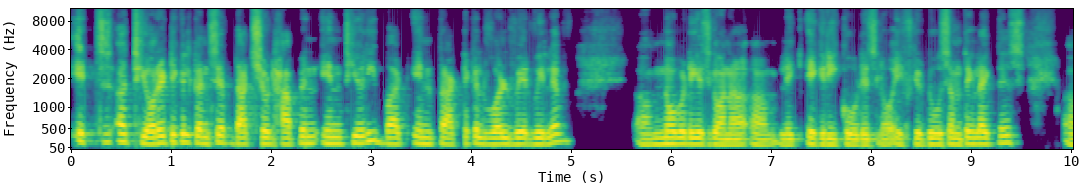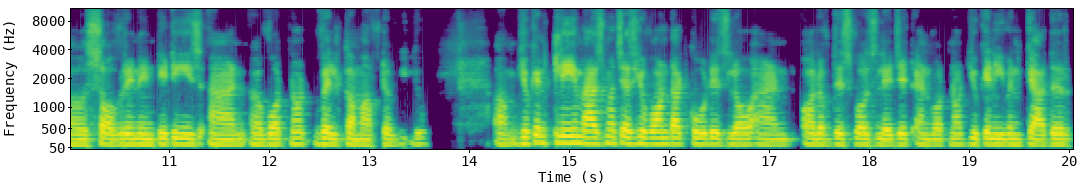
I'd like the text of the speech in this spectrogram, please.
it's a theoretical concept that should happen in theory but in practical world where we live um, nobody is gonna um, like agree code is law. If you do something like this uh, sovereign entities and uh, whatnot will come after you um, you can claim as much as you want that code is law and all of this was legit and whatnot. You can even gather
